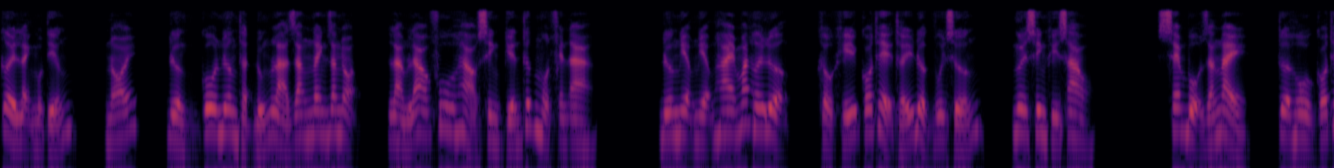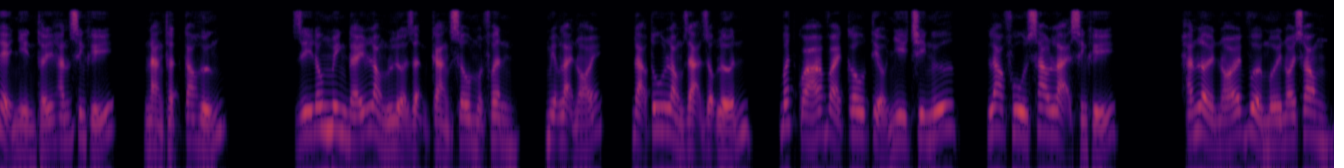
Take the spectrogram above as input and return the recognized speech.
cười lạnh một tiếng, nói, đường cô nương thật đúng là răng nanh răng nhọn, làm lao phu hảo sinh kiến thức một phen A. Đường nghiệm nghiệm hai mắt hơi lượng, khẩu khí có thể thấy được vui sướng, ngươi sinh khí sao? Xem bộ dáng này, tựa hồ có thể nhìn thấy hắn sinh khí, nàng thật cao hứng. Dì đông minh đáy lòng lửa giận càng sâu một phân, miệng lại nói, đạo tu lòng dạ rộng lớn, bất quá vài câu tiểu nhi chi ngữ, lao phu sao lại sinh khí. Hắn lời nói vừa mới nói xong,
